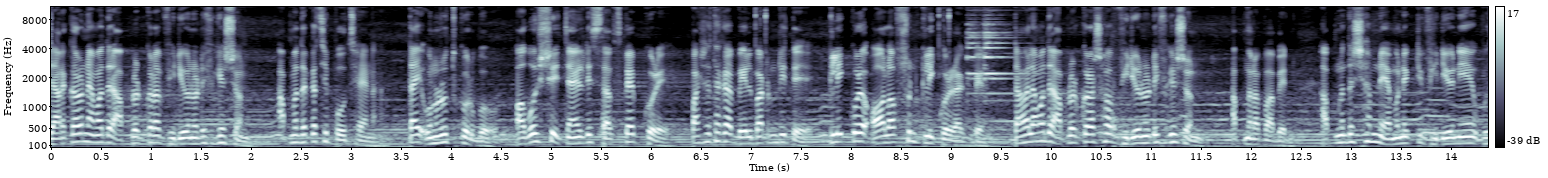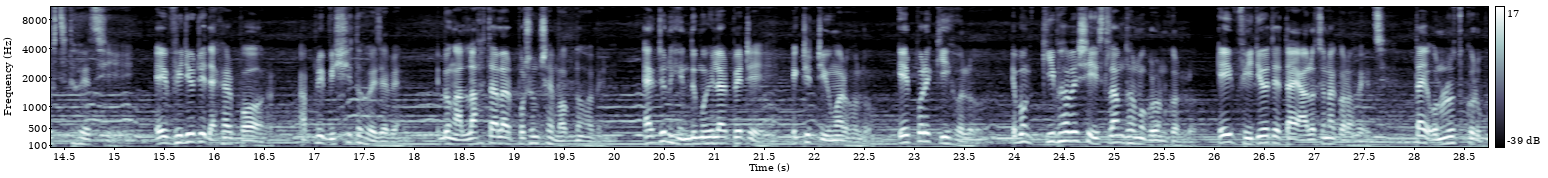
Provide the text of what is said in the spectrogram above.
যার কারণে আমাদের আপলোড করা ভিডিও নোটিফিকেশন আপনাদের কাছে পৌঁছায় না। তাই অনুরোধ করব, অবশ্যই চ্যানেলটি সাবস্ক্রাইব করে পাশে থাকা বেল বাটনটিতে ক্লিক করে অল অপশন ক্লিক করে রাখবেন। তাহলে আমাদের আপলোড করা সব ভিডিও নোটিফিকেশন আপনারা পাবেন। আপনাদের সামনে এমন একটি ভিডিও নিয়ে উপস্থিত হয়েছি। এই ভিডিওটি দেখার পর আপনি বিস্মিত হয়ে যাবেন। এবং আল্লাহ তালার প্রশংসায় মগ্ন হবেন। একজন হিন্দু মহিলার পেটে একটি টিউমার হলো। এরপরে কি হলো এবং কীভাবে সে ইসলাম ধর্ম গ্রহণ করল, এই ভিডিওতে তাই আলোচনা করা হয়েছে। তাই অনুরোধ করব,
